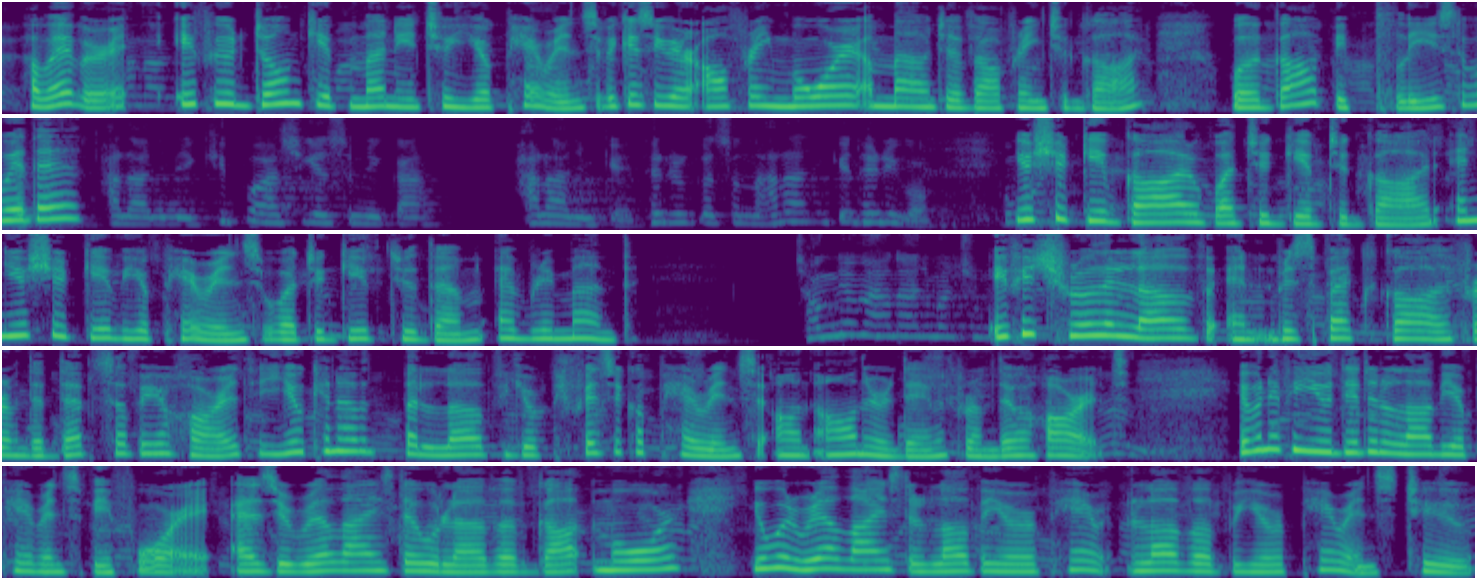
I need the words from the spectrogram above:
However, if you don't give money to your parents because you are offering more amount of offering to God, will God be pleased with it? You should give God what to give to God, and you should give your parents what to give to them every month. If you truly love and respect God from the depths of your heart, you cannot but love your physical parents and honor them from the heart. Even if you didn't love your parents before, as you realize the love of God more, you will realize the love of your par- love of your parents too.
